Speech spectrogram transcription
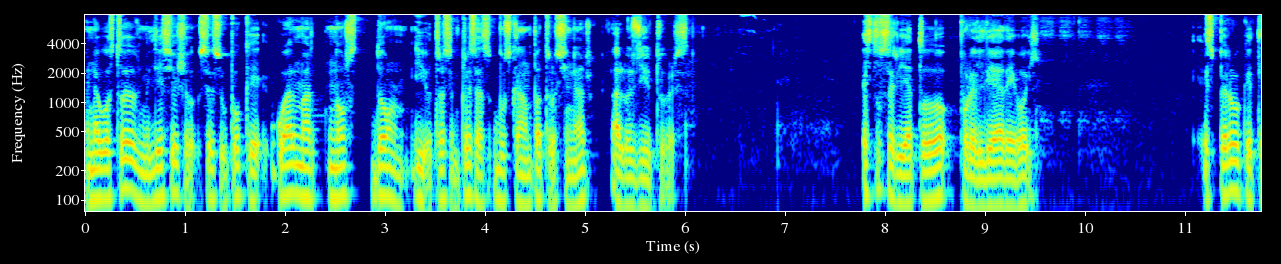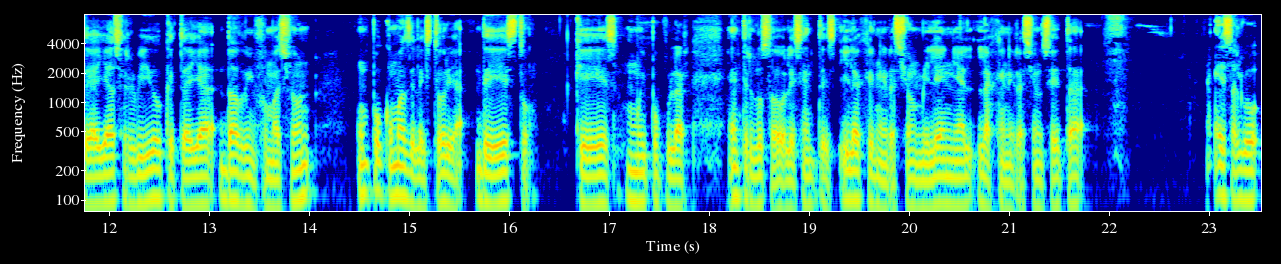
En agosto de 2018 se supo que Walmart, Nordstrom y otras empresas buscaban patrocinar a los youtubers. Esto sería todo por el día de hoy. Espero que te haya servido, que te haya dado información un poco más de la historia de esto que es muy popular entre los adolescentes y la generación millennial, la generación Z. Es algo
